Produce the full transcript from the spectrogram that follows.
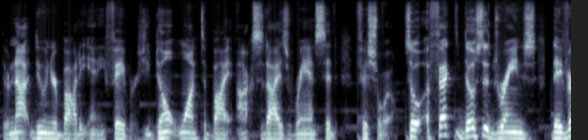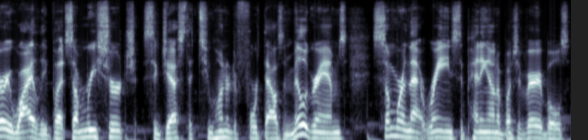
they're not doing your body any favors. You don't want to buy oxidized rancid fish oil. So effective dosage range, they vary widely, but some research suggests that 200 to 4,000 milligrams, somewhere in that range, depending on a bunch of variables,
